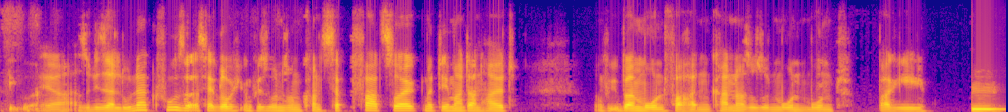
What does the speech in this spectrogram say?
Figur. Ja, also dieser Lunar Cruiser ist ja, glaube ich, irgendwie so, so ein Konzeptfahrzeug, mit dem man dann halt irgendwie über den Mond fahren kann. Also so ein Mond, Mondbuggy, hm.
